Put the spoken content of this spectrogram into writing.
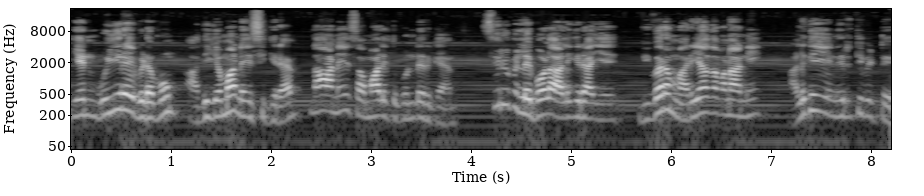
என் உயிரை விடவும் அதிகமாக நேசிக்கிறேன் நானே சமாளித்து கொண்டு இருக்கேன் சிறுபிள்ளை போல அழுகிறாயே விவரம் அறியாதவனா நீ? அழுகையை நிறுத்திவிட்டு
